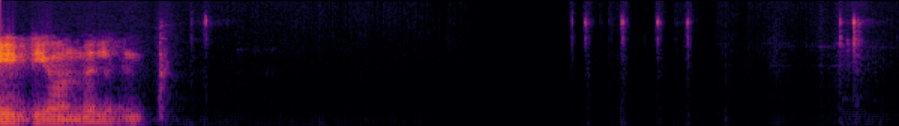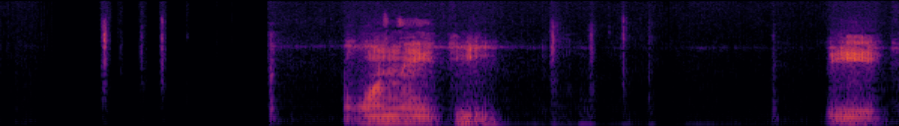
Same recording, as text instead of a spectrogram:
eighty வந்து length one eighty three eighty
